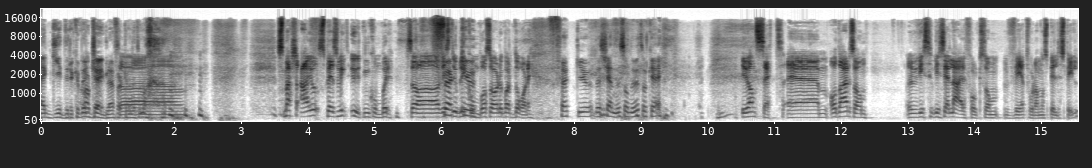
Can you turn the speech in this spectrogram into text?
jeg gidder ikke å bli okay. jugla i 40 minutter. Smash er jo spesifikt uten komboer, så hvis Fuck du blir kombo, så er du bare dårlig. Fuck you. Det kjennes sånn ut, OK? Uansett. Um, og da er det sånn hvis, hvis jeg lærer folk som vet hvordan å spille spill,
